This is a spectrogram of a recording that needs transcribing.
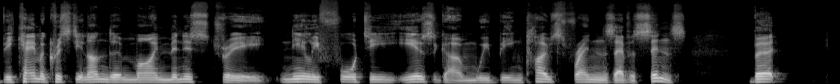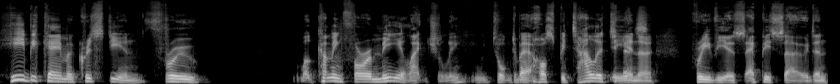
became a Christian under my ministry nearly 40 years ago, and we've been close friends ever since. But he became a Christian through, well, coming for a meal, actually. We talked about hospitality yes. in a previous episode. And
